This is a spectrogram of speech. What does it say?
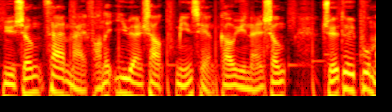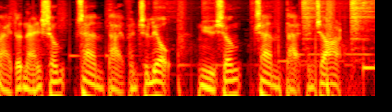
女生在买房的意愿上明显高于男生绝对不买的男生占百分之六女生占百分之二。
